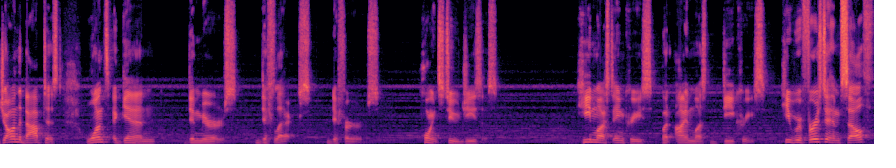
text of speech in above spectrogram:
John the Baptist once again demurs, deflects, defers, points to Jesus. He must increase, but I must decrease. He refers to himself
